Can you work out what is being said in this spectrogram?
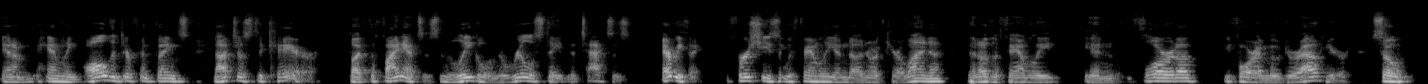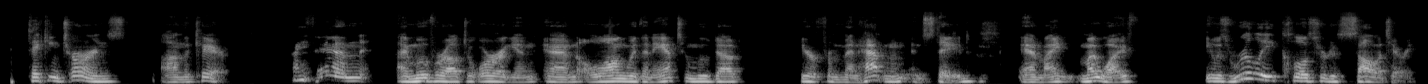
and I'm handling all the different things, not just the care, but the finances and the legal and the real estate and the taxes, everything. First, she's with family in uh, North Carolina, then other family in Florida before I moved her out here. So taking turns on the care. Right. Then I move her out to Oregon, and along with an aunt who moved out here from Manhattan and stayed, and my my wife, it was really closer to solitary.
